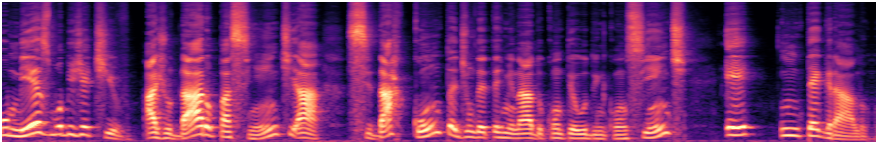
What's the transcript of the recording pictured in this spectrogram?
o mesmo objetivo: ajudar o paciente a se dar conta de um determinado conteúdo inconsciente e integrá-lo.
